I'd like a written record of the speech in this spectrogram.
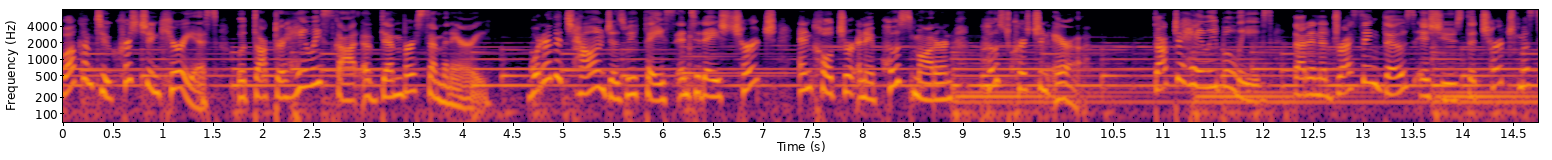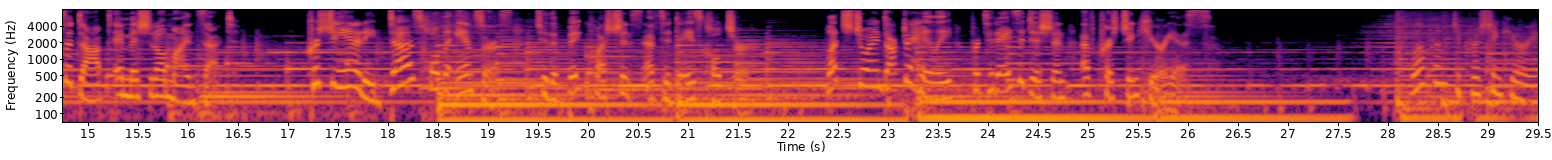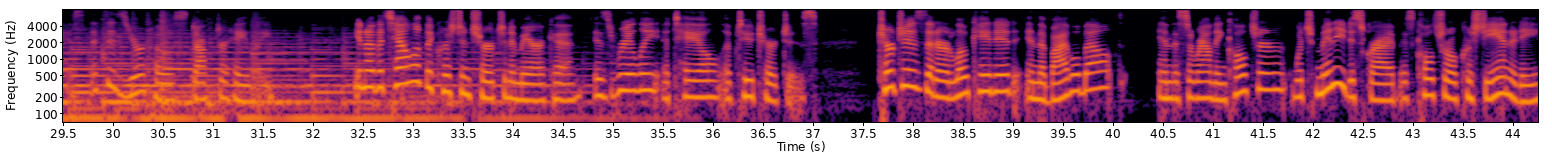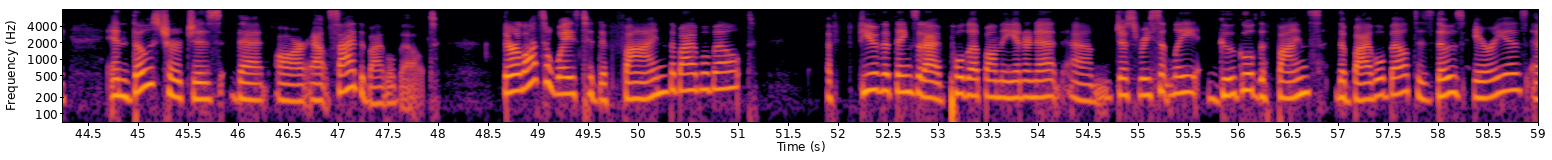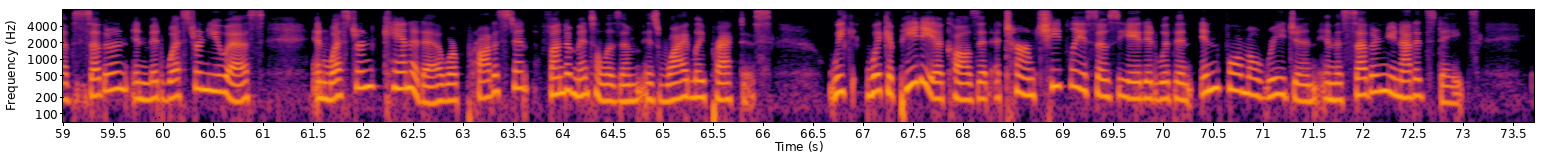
Welcome to Christian Curious with Dr. Halee Scott of Denver Seminary. What are the challenges we face in today's church and culture in a postmodern, post Christian era? Dr. Halee believes that in addressing those issues, the church must adopt a missional mindset. Christianity does hold the answers to the big questions of today's culture. Let's join Dr. Halee for today's edition of Christian Curious. Christian Curious. This is your host, Dr. Halee. You know, the tale of the Christian church in America is really a tale of two churches churches that are located in the Bible Belt and the surrounding culture, which many describe as cultural Christianity, and those churches that are outside the Bible Belt. There are lots of ways to define the Bible Belt a few of the things that I've pulled up on the internet um, just recently. Google defines the Bible Belt as those areas of southern and midwestern U.S. and western Canada where Protestant fundamentalism is widely practiced. Wikipedia calls it a term chiefly associated with an informal region in the southern United States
